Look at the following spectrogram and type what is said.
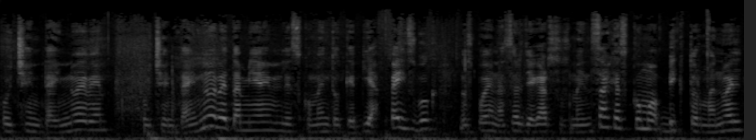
89 89. También les comento que vía Facebook nos pueden hacer llegar sus mensajes como Víctor Manuel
